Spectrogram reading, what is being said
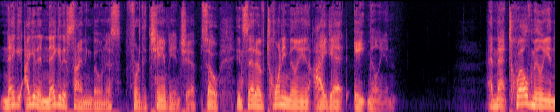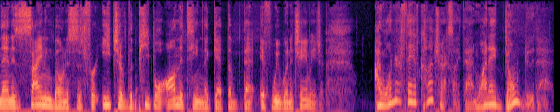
neg- I get a negative signing bonus for the championship. So instead of twenty million, I get eight million. And that 12 million then is signing bonuses for each of the people on the team that get the that if we win a championship. I wonder if they have contracts like that and why they don't do that.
